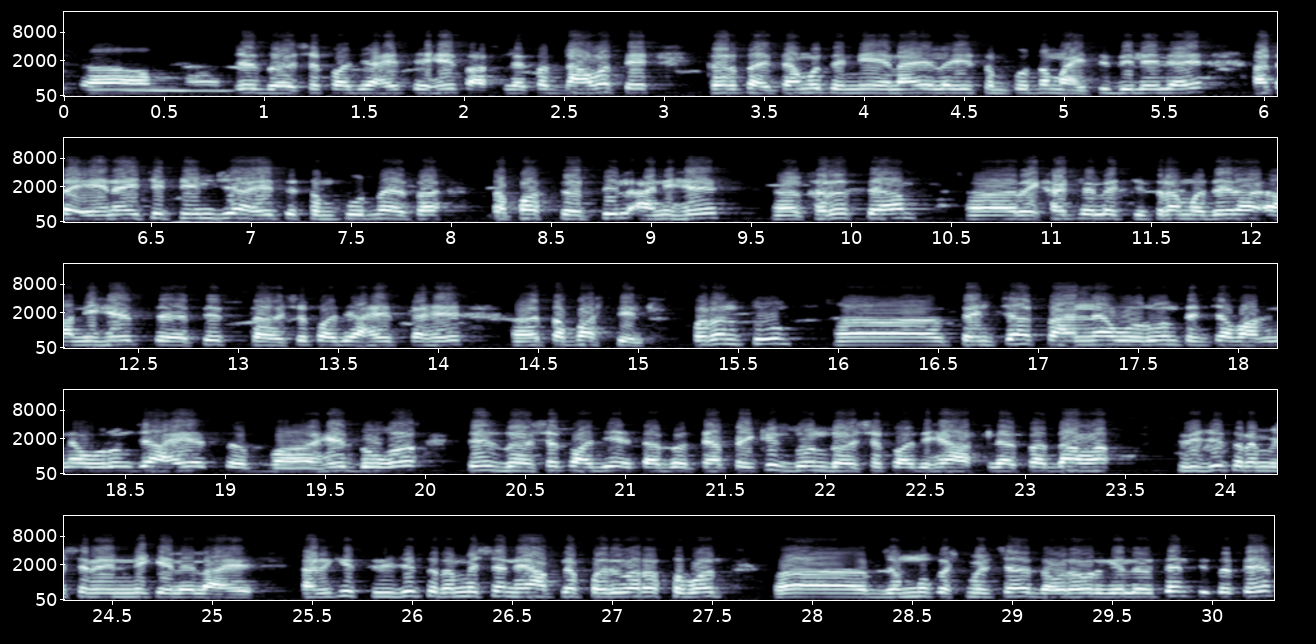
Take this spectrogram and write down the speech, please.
जे दहशतवादी आहेत ते हेच असल्याचा दावा ते करत आहे त्यामुळे त्यांनी एन आयला ही संपूर्ण माहिती दिलेली आहे. आता एन आय ची टीम जी आहे ते संपूर्ण याचा तपास करतील आणि हे खरंच त्या रेखाटलेल्या चित्रामध्ये आणि हे ते- तेच दहशतवादी आहेत का हे तपासतील. परंतु त्यांच्या चालण्यावरून त्यांच्या वागण्यावरून जे आहेत हे दोघं तेच दहशतवादी आहेत. त्या- त्यापैकीच दोन दहशतवादी हे असल्याचा दावा श्रीजित रमेशन यांनी केलेला आहे. कारण की श्रीजित रमेशन हे आपल्या परिवारासोबत अं, जम्मू काश्मीरच्या दौऱ्यावर गेले होते आणि तिथं ते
